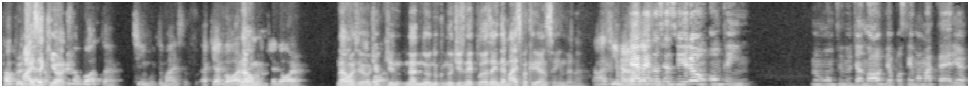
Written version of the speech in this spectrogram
próprio mais aqui, ó. Que não gosta. Sim, muito mais. Aqui agora. Não, aqui agora. Não, mas eu digo que na, no, no, Disney Plus ainda é mais para criança ainda, né? Ah, sim, é mais É, mas vocês viram ontem ontem, no dia 9, eu postei uma matéria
